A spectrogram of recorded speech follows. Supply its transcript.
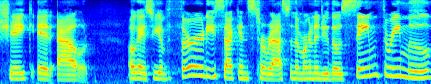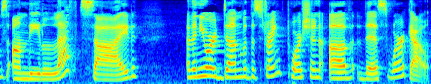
Shake it out. Okay, so you have 30 seconds to rest, and then we're going to do those same three moves on the left side, and then you are done with the strength portion of this workout.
